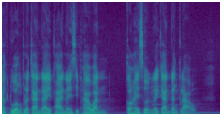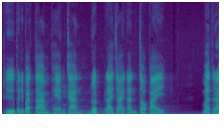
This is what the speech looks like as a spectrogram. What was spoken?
ทักท้วงประการใดภายใน 15 วัน ก็ให้ส่วนราชการดังกล่าว ถือปฏิบัติตามแผนการลดรายจ่ายนั้นต่อไป มาตรา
